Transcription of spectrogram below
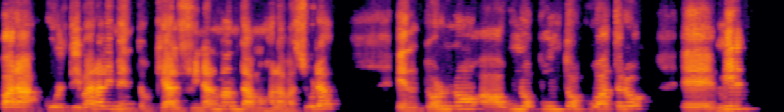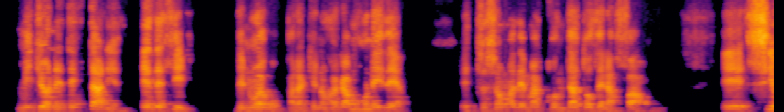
para cultivar alimentos que al final mandamos a la basura en torno a 1.4 eh, mil millones de hectáreas. Es decir, de nuevo, para que nos hagamos una idea, estos son además con datos de la FAO. Eh, si,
